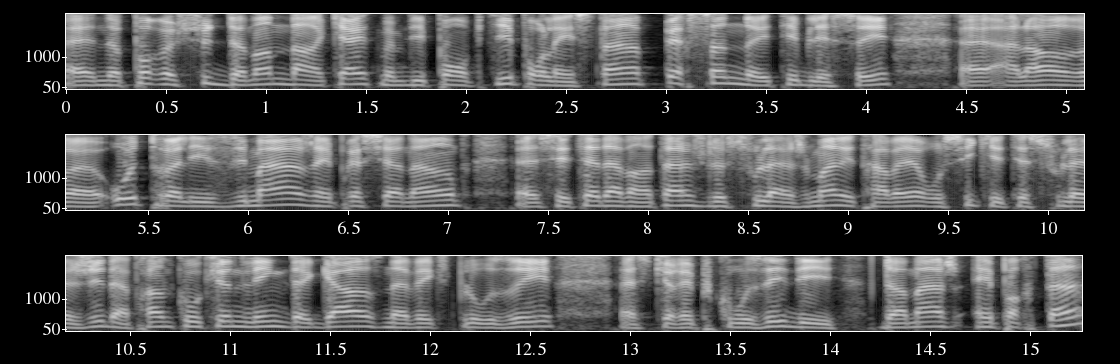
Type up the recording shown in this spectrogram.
euh, n'a pas reçu de demande d'enquête, même des pompiers pour l'instant. Personne n'a été blessé. Euh, alors, euh, outre les images impressionnantes, euh, c'était davantage le soulagement. Les travailleurs aussi qui étaient soulagés d'apprendre qu'aucune ligne de gaz n'avait explosé, ce qui aurait pu causer des dommages importants.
